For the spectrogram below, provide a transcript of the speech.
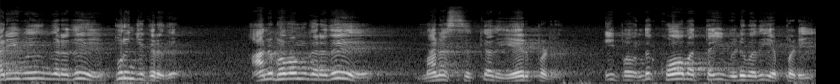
அறிவுங்கிறது புரிஞ்சுக்கிறது அனுபவங்கிறது மனசுக்கு அது ஏற்படுறது இப்போ வந்து கோபத்தை விடுவது எப்படி?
